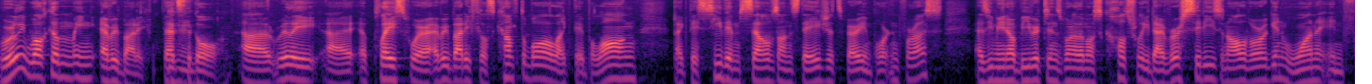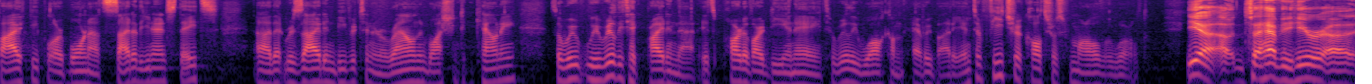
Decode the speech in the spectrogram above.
We're really welcoming everybody. That's the goal. Uh, really, uh, a place where everybody feels comfortable, like they belong, like they see themselves on stage. That's very important for us. As you may know, Beaverton is one of the most culturally diverse cities in all of Oregon. One in five people are born outside of the United States uh, that reside in Beaverton and around in Washington County. So we, we really take pride in that. It's part of our DNA to really welcome everybody and to feature cultures from all over the world. Yeah, uh, to have you here, uh,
